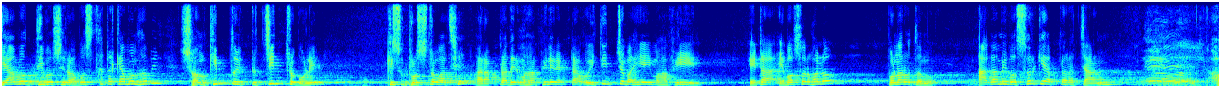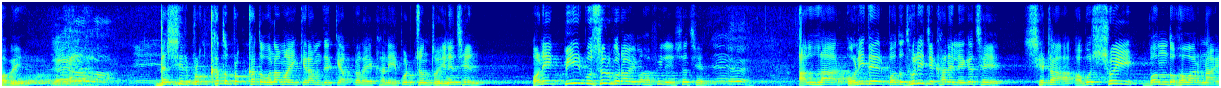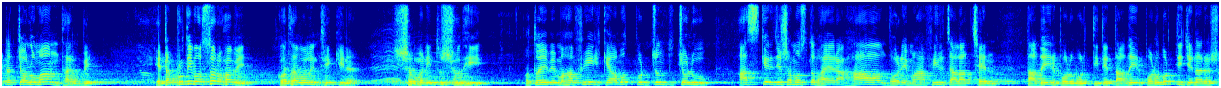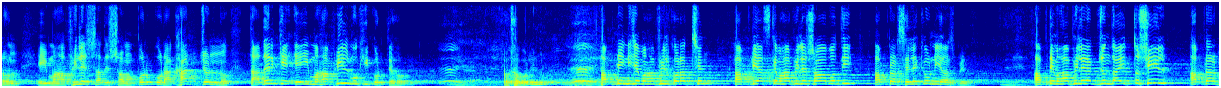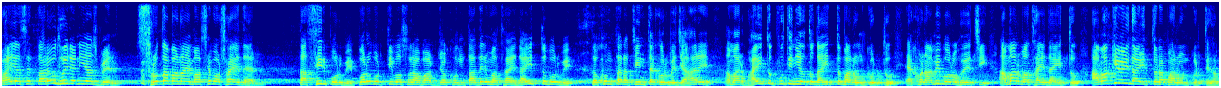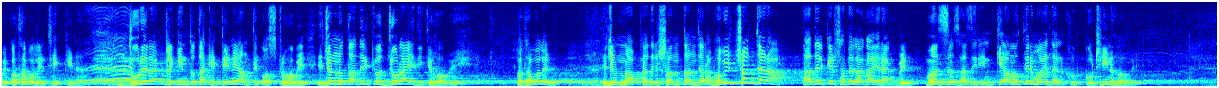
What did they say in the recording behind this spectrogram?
কেয়ামত দিবসের অবস্থাটা কেমন হবে? সংক্ষিপ্ত একটু চিত্র বলে কিছু প্রশ্ন আছে, আর আপনাদের মাহফিলের একটা ঐতিহ্যবাহী এই মাহফিল, এটা এবছর হলো পনেরোতম। আগামী বছর কি আপনারা চান? হবে। দেশের প্রখ্যাত প্রখ্যাত ওলামাই কেরামদেরকে আপনারা এখানে এ পর্যন্ত এনেছেন। অনেক পীর বুসুর্গরা ওই মাহফিলে এসেছেন। আল্লাহর অলিদের পদধূলি যেখানে লেগেছে সেটা অবশ্যই বন্ধ হওয়ার না, এটা চলমান থাকবে। এটা প্রতি বছর হবে। কথা বলেন ঠিক কিনা? সম্মানিত সুধী, অতএব মাহফিল কেয়ামত পর্যন্ত চলুক। আজকের যে সমস্ত ভাইয়েরা হাল ধরে মাহফিল চালাচ্ছেন, তাদের পরবর্তীতে, তাদের পরবর্তী জেনারেশন এই মাহফিলের সাথে সম্পর্ক রাখার জন্য তাদেরকে এই মাহফিলমুখী করতে হবে। কথা বলেন। আপনি নিজে মাহফিল করাচ্ছেন? আপনি আজকে মাহফিলের সভাপতি? আপনার ছেলেকেও নিয়ে আসবেন। আপনি মাহফিলের একজন দায়িত্বশীল, আপনার ভাই আছে তারেও ধৈর্য নিয়ে আসবেন। শ্রোতা বানায় মাসে বসায় দেন। তাসির পড়বে। পরবর্তী বছর আবার যখন তাদের মাথায় দায়িত্ব পড়বে, তখন তারা চিন্তা করবে যে, আরে, আমার ভাই তো প্রতিনিয়ত দায়িত্ব পালন করত। এখন আমি বড় হয়েছি, আমার মাথায় দায়িত্ব। আমাকে ওই দায়িত্বটা পালন করতে হবে। কথা বলেন ঠিক কিনা? দূরে রাখলে কিন্তু তাকে টেনে আনতে কষ্ট হবে। এজন্য তাদেরকেও জোড়ায় দিতে হবে। কথা বলেন? এজন্য আপনাদের সন্তান যারা ভবিষ্যৎ যারা, তাদেরকে সাথে লাগায় রাখবেন। মহাসাজ হাজিরিন, কেয়ামতের ময়দান খুব কঠিন হবে।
